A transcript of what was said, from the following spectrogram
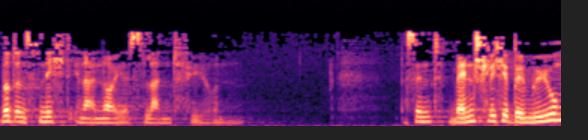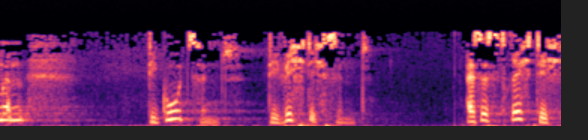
wird uns nicht in ein neues Land führen. Das sind menschliche Bemühungen, die gut sind, die wichtig sind. Es ist richtig,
